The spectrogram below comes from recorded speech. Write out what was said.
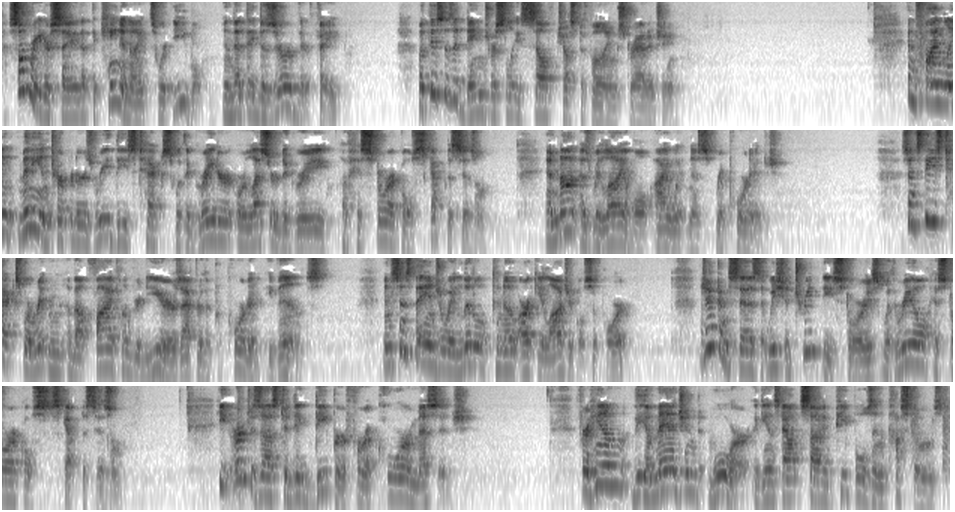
Some readers say that the Canaanites were evil and that they deserve their fate. But this is a dangerously self justifying strategy. And finally, many interpreters read these texts with a greater or lesser degree of historical skepticism and not as reliable eyewitness reportage. Since these texts were written about 500 years after the purported events, and since they enjoy little to no archaeological support, Jenkins says that we should treat these stories with real historical skepticism. He urges us to dig deeper for a core message. For him, the imagined war against outside peoples and customs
